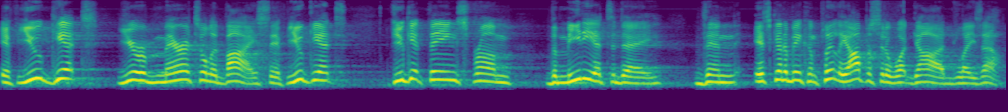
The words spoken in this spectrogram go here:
if you get your marital advice, if you get, if you get things from the media today, then it's going to be completely opposite of what God lays out.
